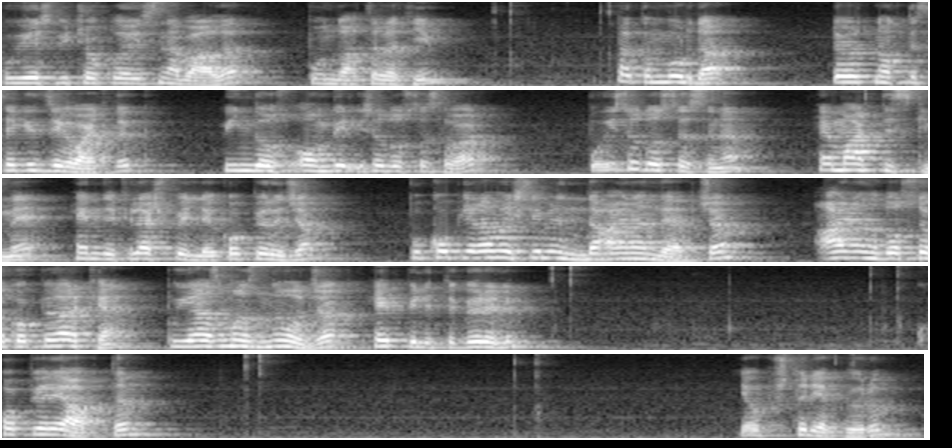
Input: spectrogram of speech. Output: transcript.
bu USB çoklayıcısına bağlı. Bunu da hatırlatayım. Bakın burada 4.8 GB'lık Windows 11 ISO dosyası var. Bu ISO dosyasını hem hard diskime hem de flash belleğe kopyalayacağım. Bu kopyalama işlemini de aynı anda yapacağım. Aynı anda dosya kopyalarken bu yazma hızı ne olacak? Hep birlikte görelim. Kopyala yaptım. Yapıştır yapıyorum.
